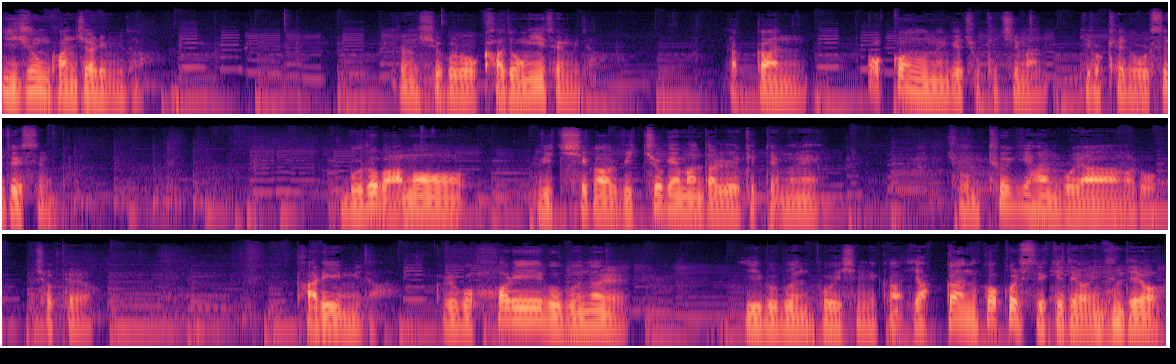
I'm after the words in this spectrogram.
이중 관절입니다. 이런 식으로 가동이 됩니다. 약간 꺾어 놓는 게 좋겠지만 이렇게 놓을 수도 있습니다. 무릎 아머 위치가 위쪽에만 달려있기 때문에 조금 특이한 모양으로 접혀요. 다리입니다. 그리고 허리 부분을 이 부분 보이십니까? 약간 꺾을 수 있게 되어 있는데요.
